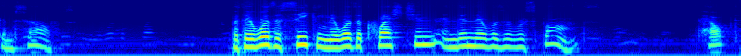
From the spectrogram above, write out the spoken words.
themselves. But there was a seeking, there was a question, and then there was a response. It helped.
